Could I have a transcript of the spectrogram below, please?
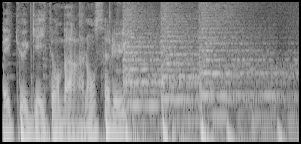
avec Gaëtan Barallon. Salut.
